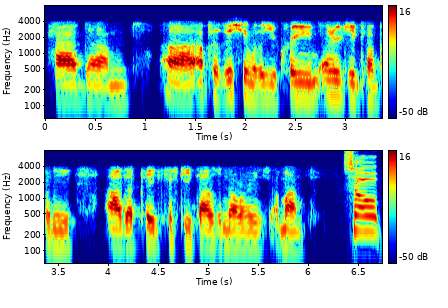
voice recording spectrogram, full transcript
had um, uh, a position with a Ukrainian energy company uh, that paid $50,000 a month. So,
